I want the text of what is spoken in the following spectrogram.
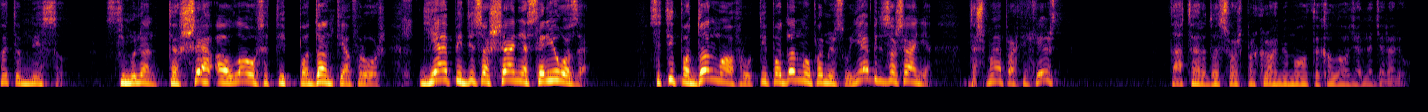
vetëm nisu stimulon të sheh Allahu se ti po don t'i afrohesh. Jepi disa shenja serioze se ti po don me u afru, ti po don me u përmirësu. Jepi disa shenja. Dëshmoje praktikisht dhe atëherë do të shosh përkrahjen e madhe të Allahut xhelle xhelaluhu.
